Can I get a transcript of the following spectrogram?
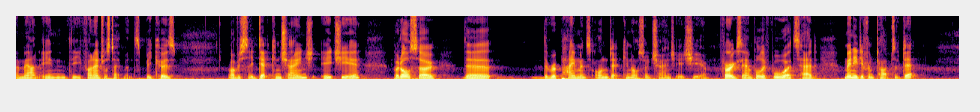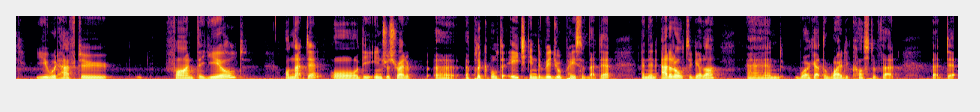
amount in the financial statements because obviously debt can change each year, but also the the repayments on debt can also change each year. For example, if Woolworths had many different types of debt, you would have to find the yield on that debt or the interest rate uh, applicable to each individual piece of that debt and then add it all together and work out the weighted cost of that, that debt.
